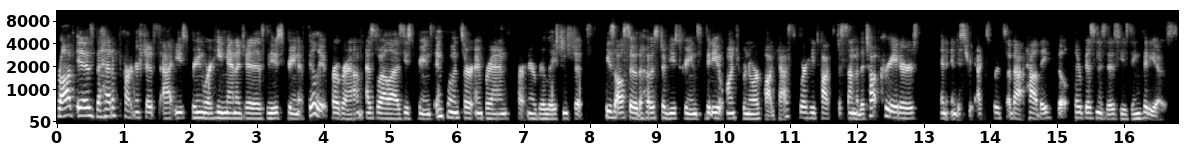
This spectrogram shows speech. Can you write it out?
Rob is the head of partnerships at Uscreen, where he manages the Uscreen affiliate program, as well as Uscreen's influencer and brand partner relationships. He's also the host of Uscreen's Video Entrepreneur podcast, where he talks to some of the top creators and industry experts about how they've built their businesses using videos.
